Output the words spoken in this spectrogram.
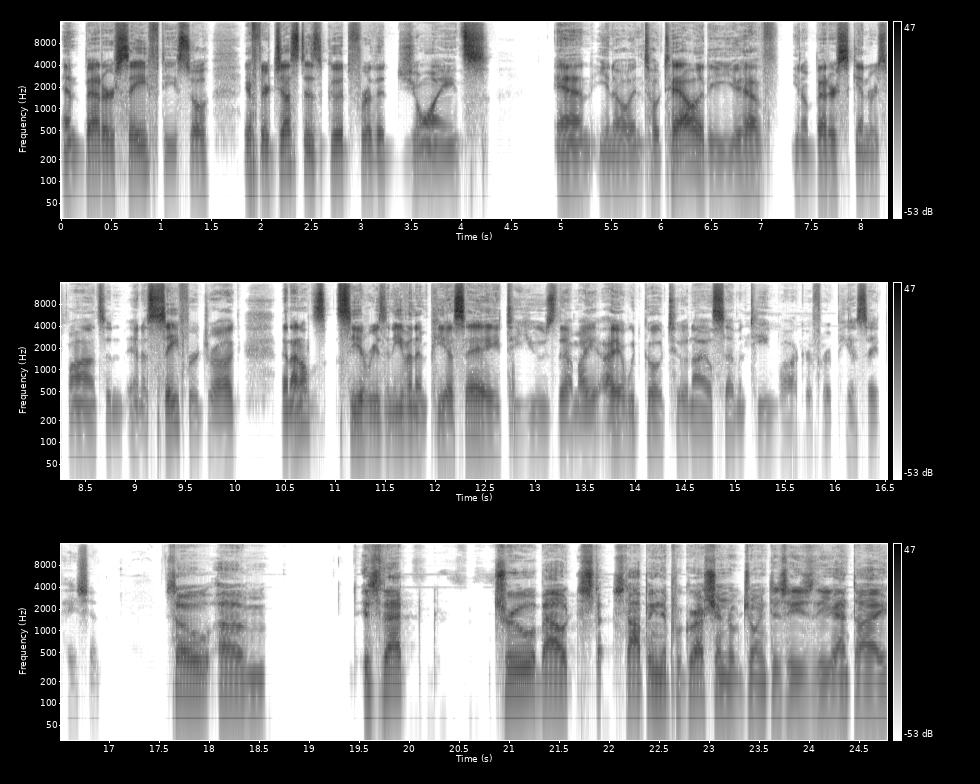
and better safety. So if they're just as good for the joints, and you know in totality you have you know better skin response and, and a safer drug then i don't see a reason even in psa to use them. I, I would go to an il-17 blocker for a psa patient. So um, is that true about st- stopping the progression of joint disease? The anti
